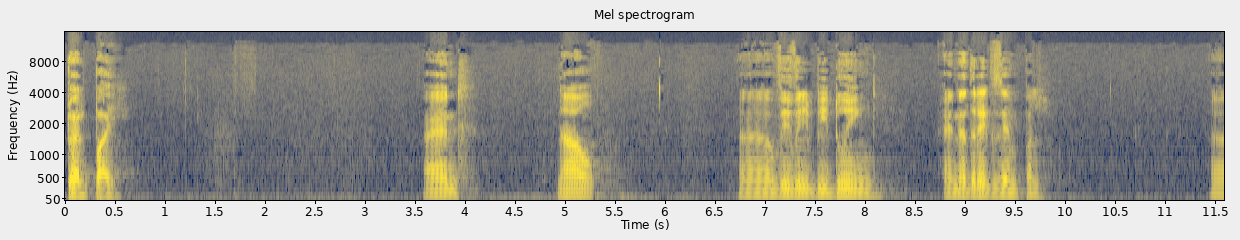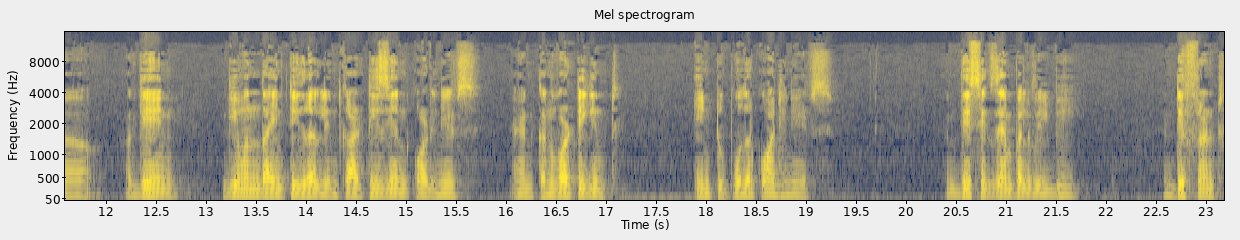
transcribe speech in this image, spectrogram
12 pi. And now uh, we will be doing another example, uh, again given the integral in Cartesian coordinates and converting it into polar coordinates. This example will be different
